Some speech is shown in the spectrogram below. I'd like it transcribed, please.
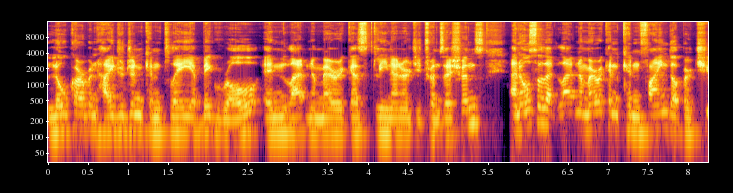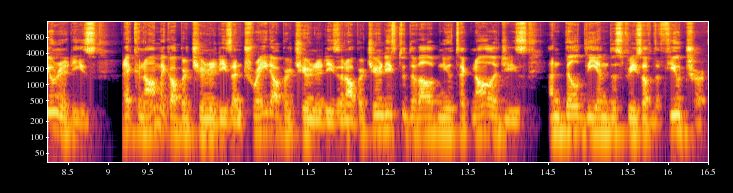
low carbon hydrogen can play a big role in Latin America's clean energy transitions, and also that Latin America can find opportunities, economic opportunities, and trade opportunities, and opportunities to develop new technologies and build the industries of the future.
